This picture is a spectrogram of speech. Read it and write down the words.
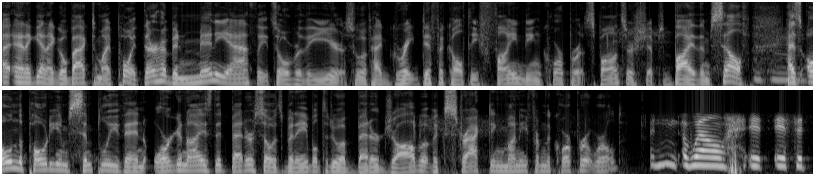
and again I go back to my point there have been many athletes over the years who have had great difficulty finding corporate sponsorships by themselves mm-hmm. has owned the podium simply then organized it better so it's been able to do a better job of extracting money from the corporate world well, it, if it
